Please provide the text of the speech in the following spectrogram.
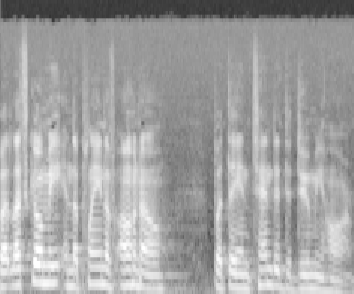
but let's go meet in the plain of Ono. But they intended to do me harm.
